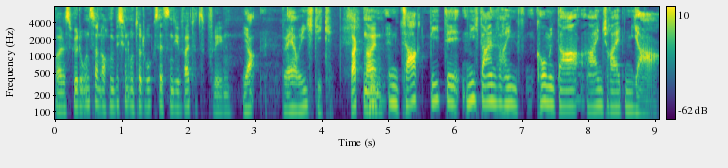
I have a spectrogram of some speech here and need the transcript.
Weil das würde uns dann auch ein bisschen unter Druck setzen, die weiter zu pflegen. Ja, wäre wichtig. Sagt nein. Und, und sagt bitte nicht einfach in den Kommentar reinschreiben Ja.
